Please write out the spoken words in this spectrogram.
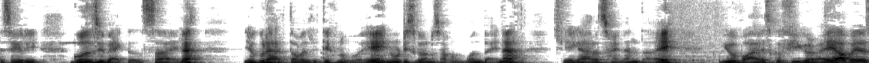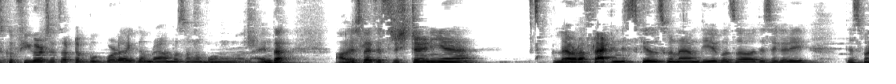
त्यसै गरी गोल्जी भ्याकल्स छ होइन? यो कुराहरू तपाईँले देख्नुभयो है? नोटिस गर्न सक्नुभयो नि त होइन? केही गाह्रो छैन नि त है? यो भयो यसको फिगर है? अब यसको फिगर चाहिँ चट्ट बुकबाट एकदम राम्रोसँग बनाउनु होला है नि त? अब यसलाई चाहिँ सृष्टनीयलाई एउटा फ्ल्याटिन स्केल्सको नाम दिएको छ त्यसै गरी त्यसमा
